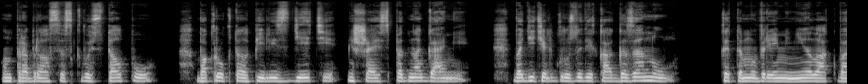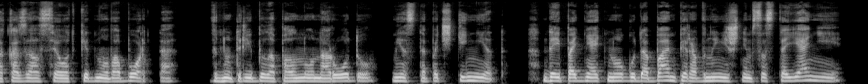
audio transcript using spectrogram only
Он пробрался сквозь толпу. Вокруг толпились дети, мешаясь под ногами. Водитель грузовика газанул. К этому времени Лаква оказался у откидного борта. Внутри было полно народу, места почти нет. Да и поднять ногу до бампера в нынешнем состоянии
